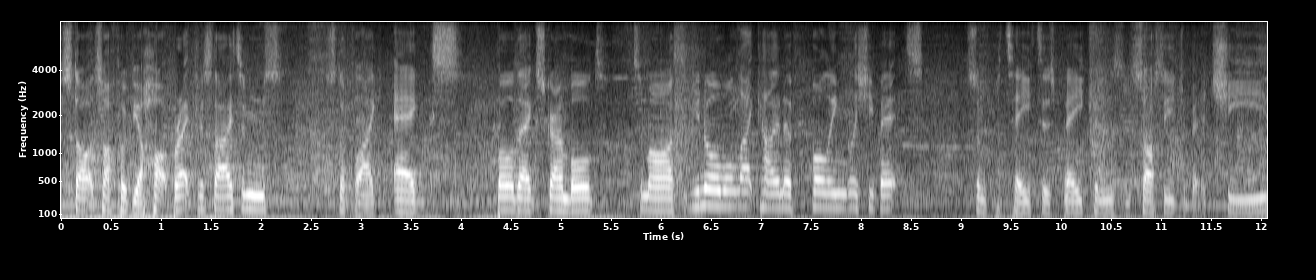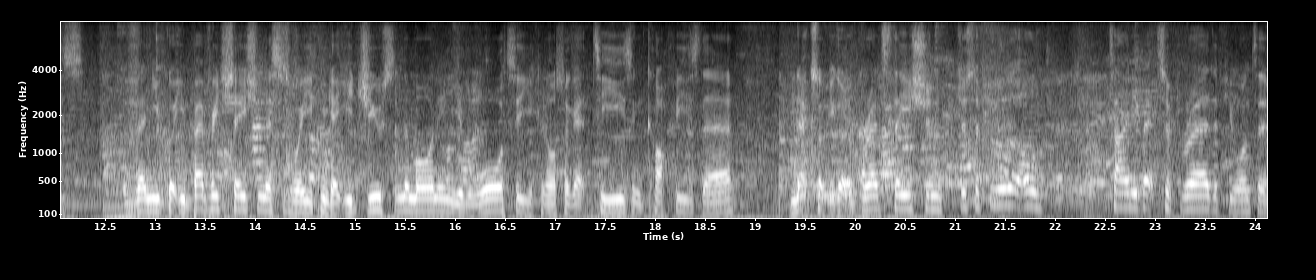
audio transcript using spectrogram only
Starts off with your hot breakfast items, stuff like eggs, boiled eggs, scrambled, tomato, your normal like kind of full Englishy bits, some potatoes, bacons and sausage, a bit of cheese. Then you've got your beverage station. This is where you can get your juice in the morning, your water. You can also get teas and coffees there. Next up, you've got a bread station. Just a few little tiny bits of bread if you want a,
